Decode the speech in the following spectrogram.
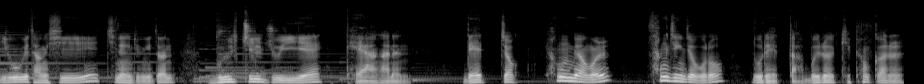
이 곡이 당시 진행 중이던 물질주의에 대항하는 내적 혁명을 상징적으로 노래했다. 뭐 이렇게 평가를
